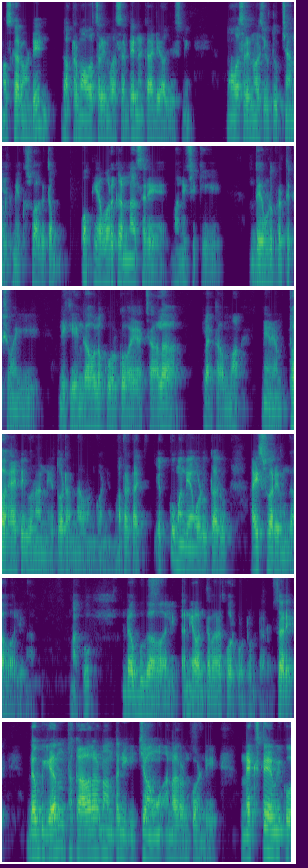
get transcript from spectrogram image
నమస్కారం అండి. డాక్టర్ మావా శ్రీనివాస్ అంటే నేను కార్డియాలజిస్ట్ని. మావా శ్రీనివాస్ యూట్యూబ్ ఛానల్కి మీకు స్వాగతం. ఒక ఎవరికన్నా సరే మనిషికి దేవుడు ప్రత్యక్షమయ్యి నీకు ఏం కావాలో కోరుకోవయ్యా చాలా లేక అమ్మ నేను ఎంతో హ్యాపీగా ఉన్నాను నీతో అన్నావు అనుకోండి మొదట ఎక్కువ మంది ఏం అడుగుతారు? ఐశ్వర్యం కావాలి నాకు నాకు డబ్బు కావాలి అని ఎవరింతవరకు కోరుకుంటూ ఉంటారు. సరే డబ్బు ఎంత కావాలన్నా అంత నీకు ఇచ్చాము అన్నారు అనుకోండి నెక్స్ట్ డే మీకు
